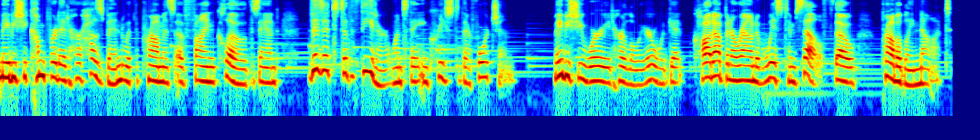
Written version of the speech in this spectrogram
Maybe she comforted her husband with the promise of fine clothes and visits to the theater once they increased their fortune. Maybe she worried her lawyer would get caught up in a round of whist himself, though probably not.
